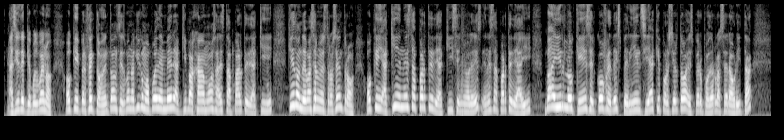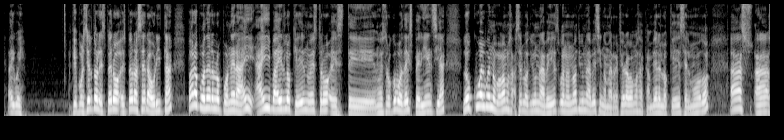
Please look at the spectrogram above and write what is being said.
Así de que, pues bueno, ok, perfecto. Entonces, bueno, aquí como pueden ver, aquí bajamos a esta parte de aquí, que es donde va a ser nuestro centro. Ok, aquí en esta parte de aquí, señores, en esta parte de ahí, va a ir lo que es el cofre de experiencia, que por cierto, espero poderlo hacer ahorita. Ay, güey, que por cierto le espero espero hacer ahorita para poderlo poner ahí ahí va a ir lo que es nuestro este nuestro cubo de experiencia lo cual bueno vamos a hacerlo de una vez bueno no de una vez sino me refiero a vamos a cambiar lo que es el modo a, a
